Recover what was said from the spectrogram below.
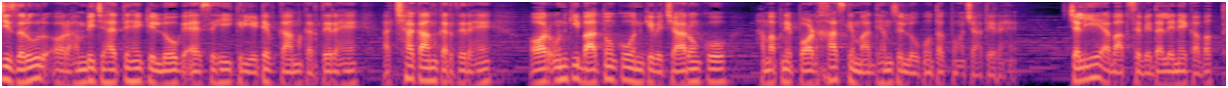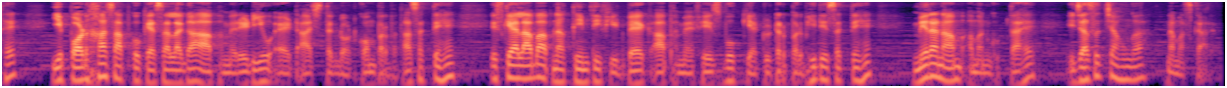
जी, ज़रूर। और हम भी चाहते हैं कि लोग ऐसे ही क्रिएटिव काम करते रहें अच्छा काम करते रहें और उनकी बातों को, उनके विचारों को हम अपने पॉडकास्ट के माध्यम से लोगों तक पहुंचाते रहें। चलिए, अब आपसे विदा लेने का वक्त है। ये पॉडकास्ट आपको कैसा लगा, आप हमें रेडियो एट आज तक डॉट कॉम पर बता सकते हैं। इसके अलावा अपना कीमती फीडबैक आप हमें फेसबुक या ट्विटर पर भी दे सकते हैं। मेरा नाम अमन गुप्ता है। इजाज़त चाहूँगा। नमस्कार।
